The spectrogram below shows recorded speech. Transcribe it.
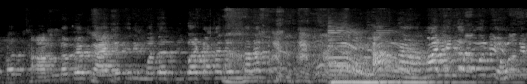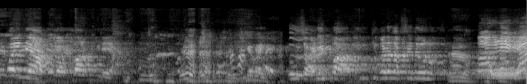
आता थांबणं तरी मदत दिवा टाकायला येऊन झाला थांब ना, माझी होती पहिले आपल्या बांगड्या. बाई, तू साडी पहा तू तिकडे लक्ष देऊ नको. बांगड्या घ्या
